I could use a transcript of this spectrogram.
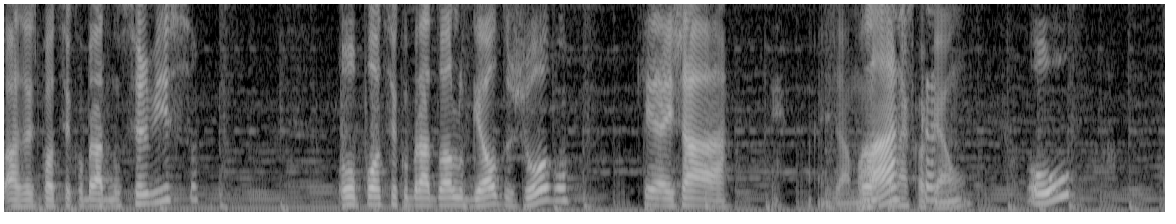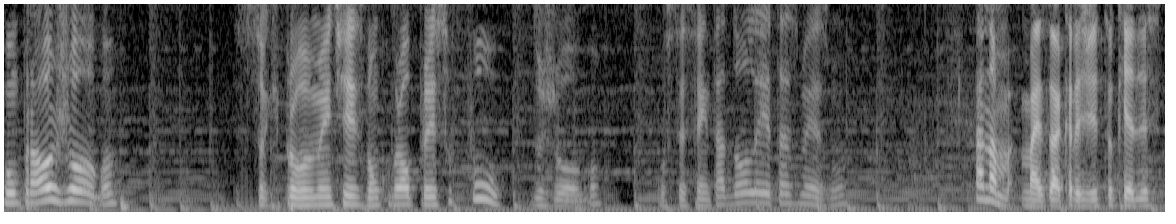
às vezes pode ser cobrado no serviço, ou pode ser cobrado do aluguel do jogo, que aí já... aí já mata, Lasca. né? Qualquer um. Ou comprar o jogo. Só que provavelmente eles vão cobrar o preço full do jogo, os 60 doletas mesmo. Ah, não, mas acredito que eles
